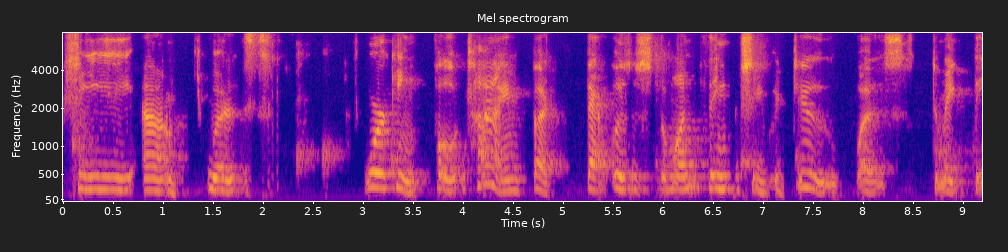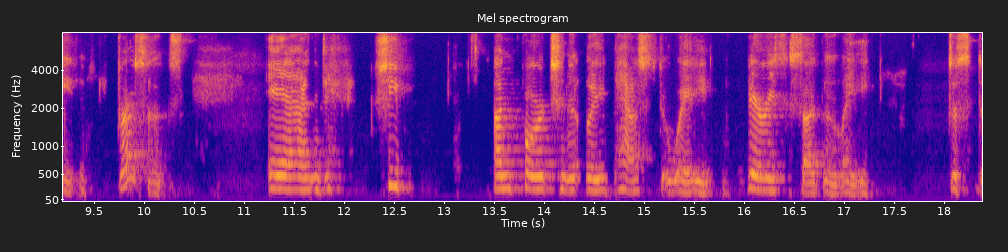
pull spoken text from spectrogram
She um, was working full time, but that was the one thing she would do was to make these dresses. And she unfortunately passed away very suddenly just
